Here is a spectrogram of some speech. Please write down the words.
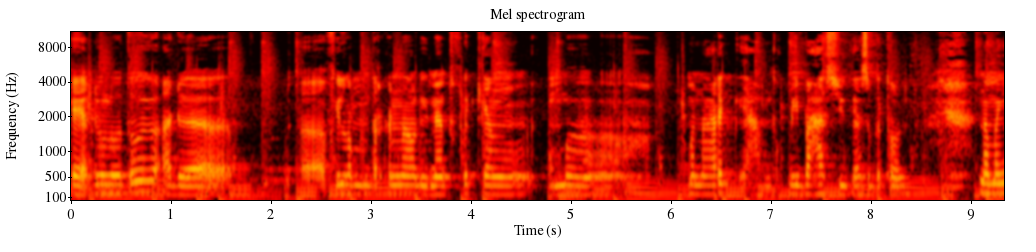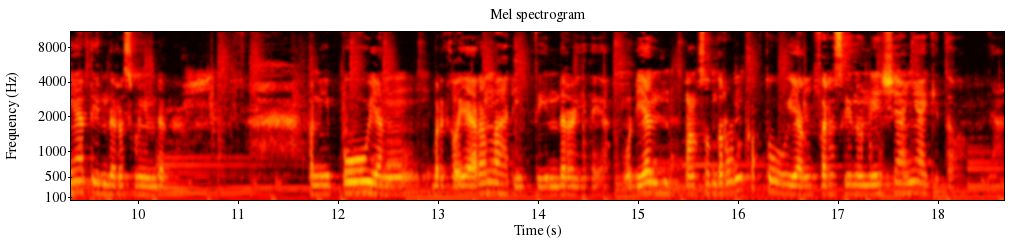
Kayak dulu tuh ada uh, film terkenal di Netflix yang me menarik ya untuk dibahas juga sebetulnya. Namanya Tinder Swindler penipu yang berkeliaran lah di Tinder gitu ya. Kemudian langsung terungkap tuh yang versi Indonesia-nya gitu. Nah,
